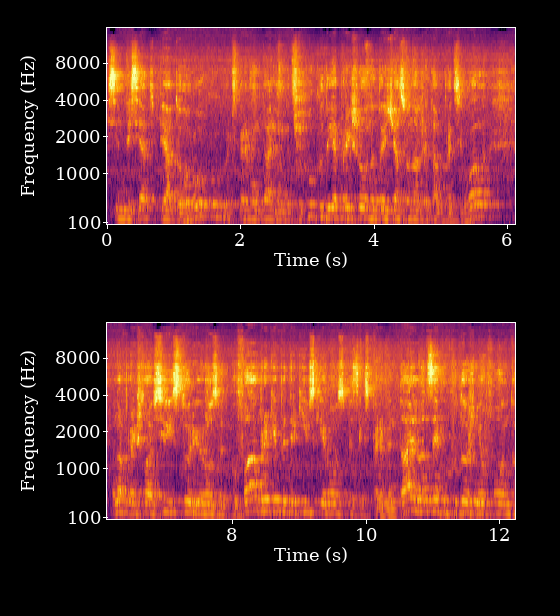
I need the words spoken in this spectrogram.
1975 року в експериментальному цеху, куди я прийшов, на той час вона вже там працювала. Вона пройшла всю історію розвитку фабрики Петриківський розпис, експериментального цеху художнього фонду.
